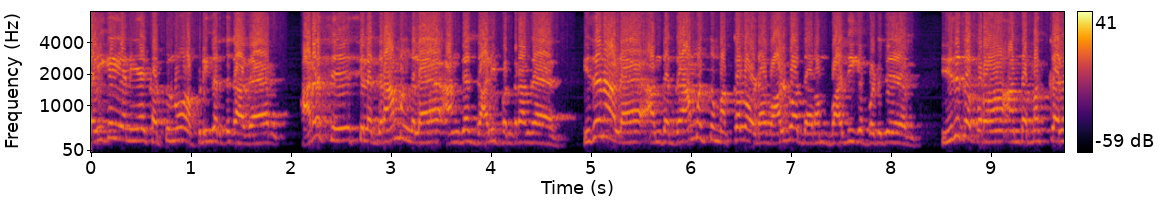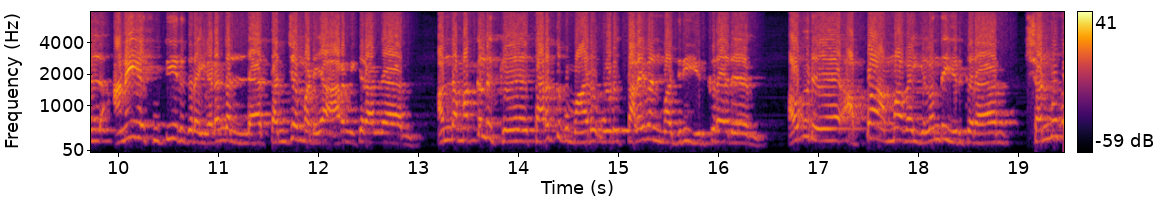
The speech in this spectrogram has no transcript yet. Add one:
வைகை அணையை கட்டணும் அப்படிங்கிறதுக்காக அரசு சில கிராமங்களை அங்க காலி பண்றாங்க. இதனால அந்த கிராமத்து மக்களோட வாழ்வாதாரம் பாதிக்கப்படுது. இதுக்கப்புறம் அந்த மக்கள் அணையை சுத்தி இருக்கிற இடங்கள்ல தஞ்சம் அடைய ஆரம்பிக்கிறாங்க. அந்த மக்களுக்கு சரத்குமார் ஒரு தலைவன் மாதிரி இருக்கிறாரு. அவரு அப்பா அம்மாவை இழந்து இருக்கிற சண்முக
